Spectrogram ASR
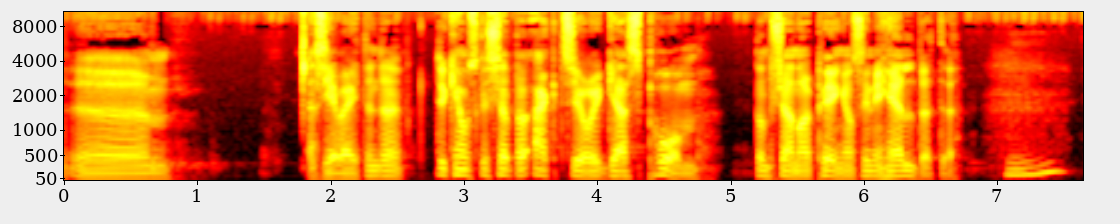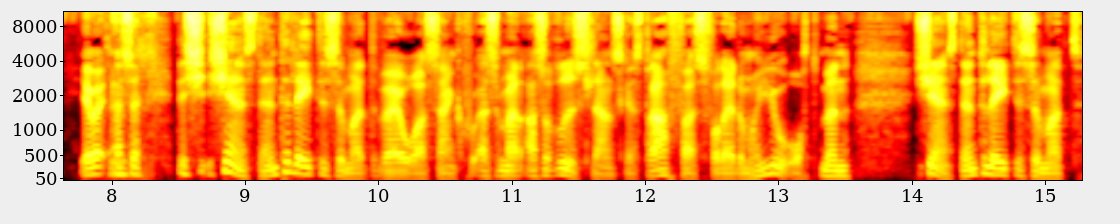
Uh, alltså jag vet inte. Du kanske ska köpa aktier i Gazprom. De tjänar pengar sin i helvete. Jag vet, alltså, det känns det inte lite som att våra sanktioner, alltså, man- alltså Ryssland ska straffas för det de har gjort, men känns det inte lite som att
